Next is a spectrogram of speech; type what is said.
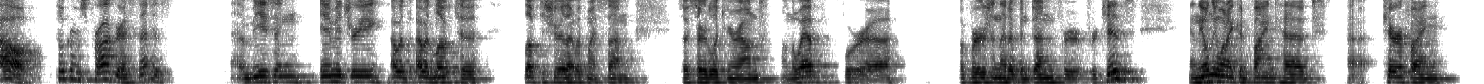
oh, Pilgrim's Progress, that is amazing imagery. I would I would love to love to share that with my son. So I started looking around on the web for uh, a version that had been done for for kids, and the only one I could find had uh, terrifying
